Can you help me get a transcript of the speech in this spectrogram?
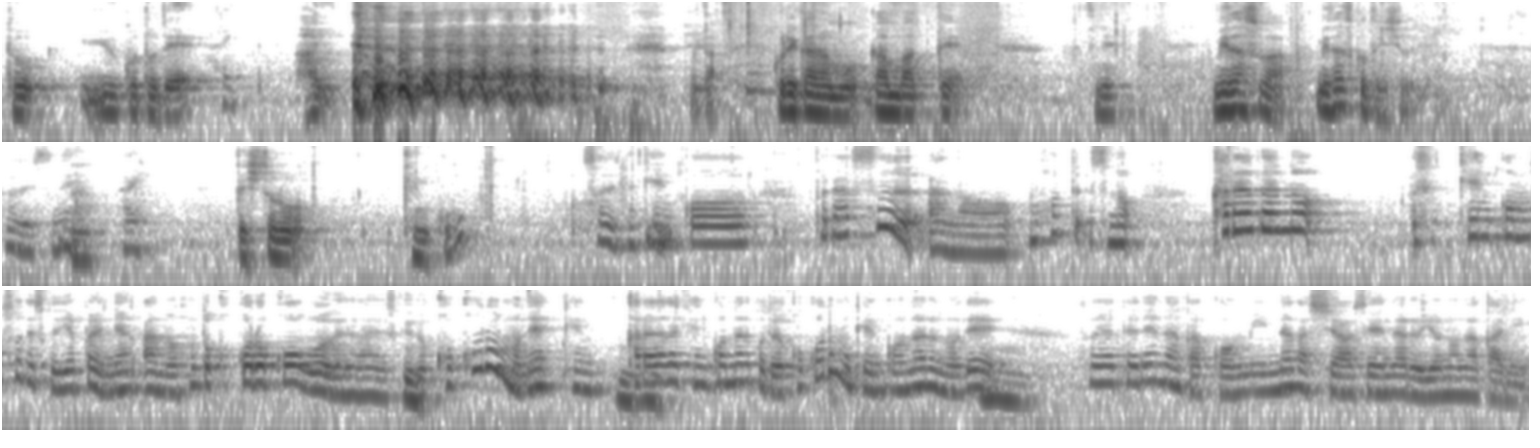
ということではい。はい またこれからも頑張ってですね目指すは目指すこと一緒でそうですね。うんはい。ぱり人の健康？そうですね。健康プラスあのもう本当にその体の健康もそうですけどやっぱりねあの本当心工房じゃないですけど、心もね健体が健康になることで心も健康になるので、そうやってねなんかこうみんなが幸せになる世の中に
